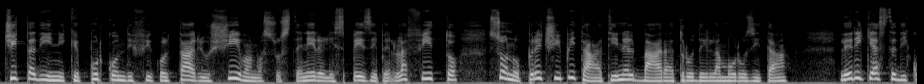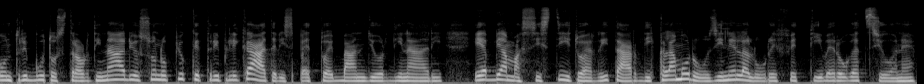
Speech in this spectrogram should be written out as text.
Cittadini che pur con difficoltà riuscivano a sostenere le spese per l'affitto sono precipitati nel baratro della morosità. Le richieste di contributo straordinario sono più che triplicate rispetto ai bandi ordinari e abbiamo assistito a ritardi clamorosi nella loro effettiva erogazione.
